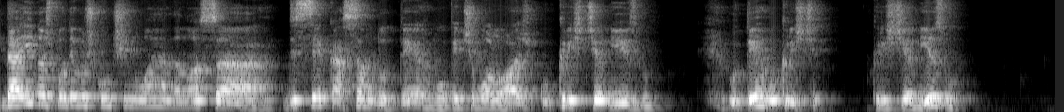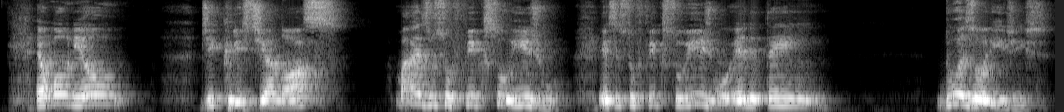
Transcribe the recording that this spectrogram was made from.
Daí nós podemos continuar na nossa dissecação do termo etimológico cristianismo. O termo cristi cristianismo é uma união de cristianos mais o sufixo ismo. Esse sufixo ismo ele tem duas origens,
